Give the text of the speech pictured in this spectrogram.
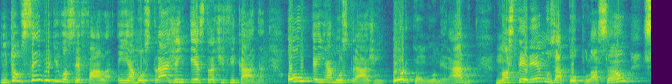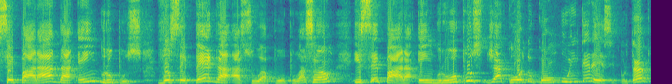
Então, sempre que você fala em amostragem estratificada ou em amostragem por conglomerado, nós teremos a população separada em grupos. Você pega a sua população e separa em grupos de acordo com o interesse. Portanto,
